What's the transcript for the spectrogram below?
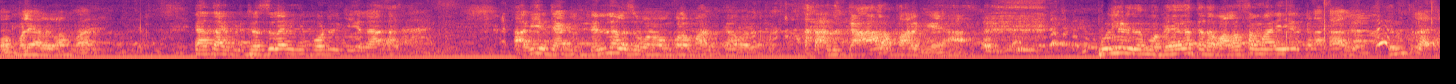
பொம்பளை மாறி. ஏத்தா இப்படி ட்ரெஸ் எல்லாம் நீங்க போட்டிருக்கீங்களா? அவிய டேக்கில் நெல் அலசு போன உங்களை மாதிரி இருக்கா அது காலை பாருங்க. புளியடி நம்ம வேகத்தோட வலச மாதிரியே இருக்கடா காலு. திருத்துறாடா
